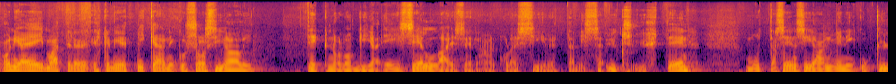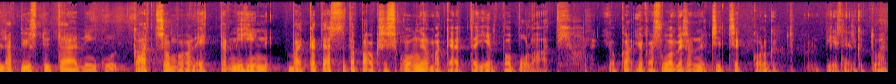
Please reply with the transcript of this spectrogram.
On ja ei. Mä ajattelen ehkä niin, että mikään niin kuin sosiaaliteknologia ei sellaisenaan ole siirrettävissä yksi yhteen, mutta sen sijaan me niin kuin kyllä pystytään niin kuin katsomaan, että mihin vaikka tässä tapauksessa ongelmakäyttäjien populaatioon, joka, joka Suomessa on nyt sitten se 35-40 000,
